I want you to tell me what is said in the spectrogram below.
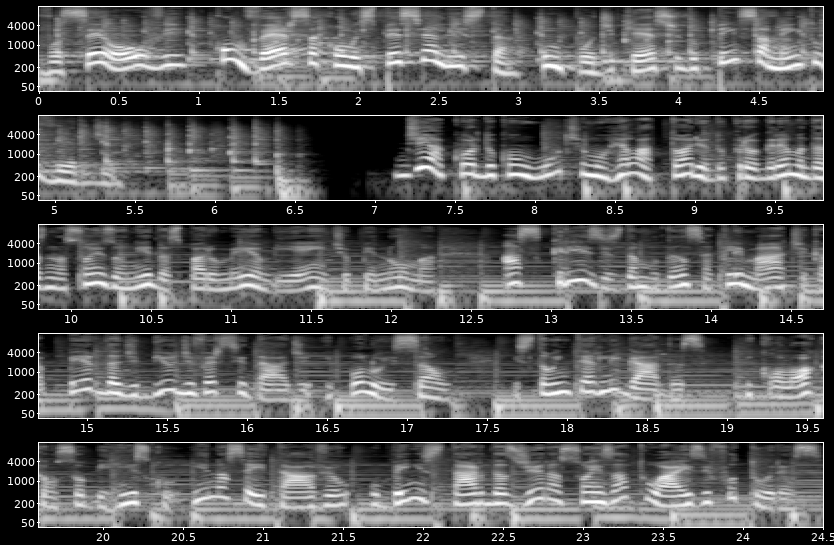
Você ouve Conversa com o Especialista, um podcast do Pensamento Verde. De acordo com o último relatório do Programa das Nações Unidas para o Meio Ambiente, o PNUMA, as crises da mudança climática, perda de biodiversidade e poluição estão interligadas e colocam sob risco inaceitável o bem-estar das gerações atuais e futuras.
